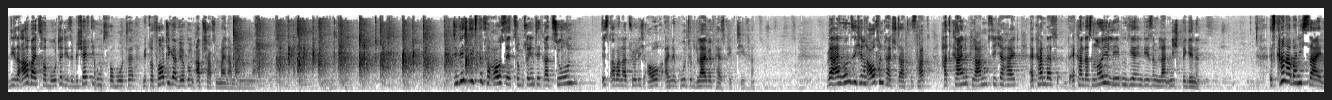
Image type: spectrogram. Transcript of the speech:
diese Arbeitsverbote, diese Beschäftigungsverbote mit sofortiger Wirkung abschaffen, meiner Meinung nach. Die wichtigste Voraussetzung zur Integration ist aber natürlich auch eine gute Bleibeperspektive. Wer einen unsicheren Aufenthaltsstatus hat, hat keine Planungssicherheit. Er kann das neue Leben hier in diesem Land nicht beginnen. Es kann aber nicht sein,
